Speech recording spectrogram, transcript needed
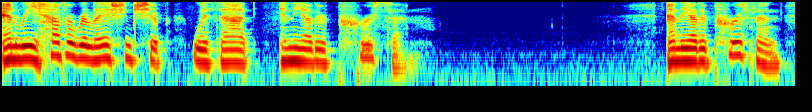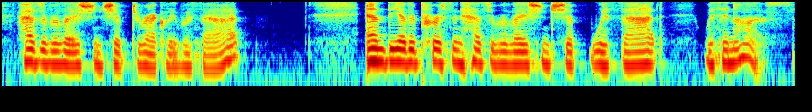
And we have a relationship with that in the other person. And the other person has a relationship directly with that. And the other person has a relationship with that within us.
